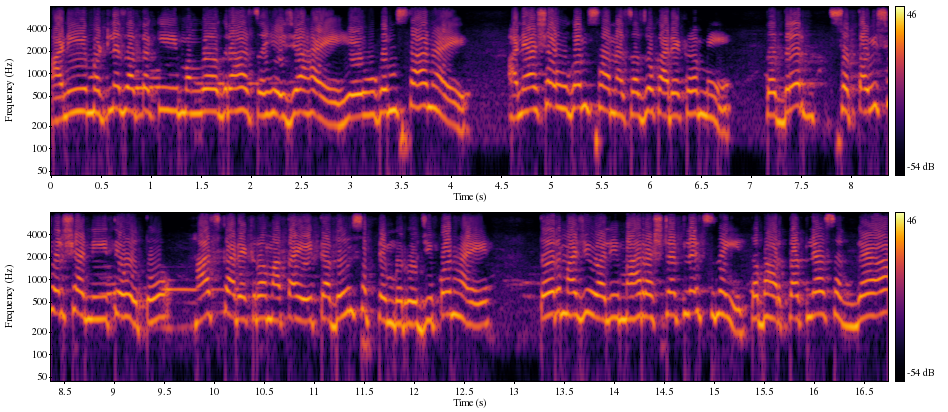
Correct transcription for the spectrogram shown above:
आणि म्हटलं जातं की मंगळ ग्रहाचं हे जे आहे हे उगम स्थान आहे. आणि अशा उगमस्थानाचा जो कार्यक्रम आहे तर दर सत्तावीस वर्षांनी इथे होतो. हाच कार्यक्रम आता येत्या दोन सप्टेंबर रोजी पण आहे. तर माझी वाली महाराष्ट्रातलेच नाही तर भारतातल्या सगळ्या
